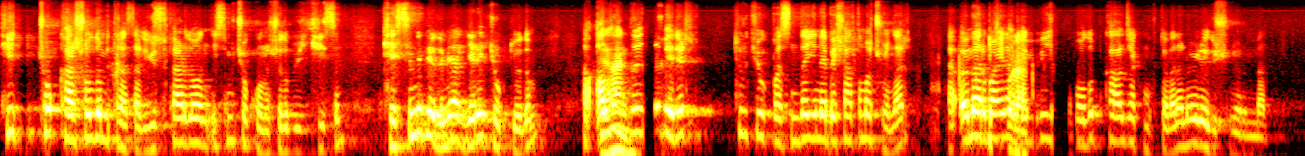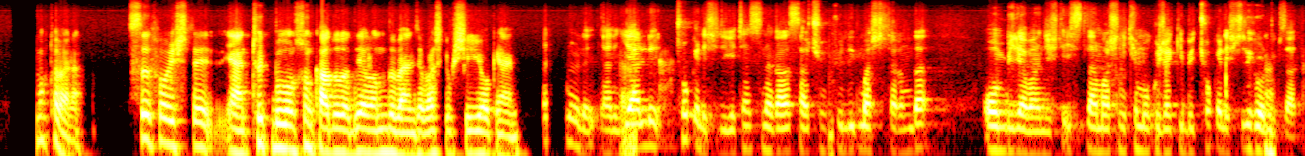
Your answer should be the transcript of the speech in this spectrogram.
Hiç çok karşı olduğum bir transferdi. Yusuf Erdoğan ismi çok konuşuyordu bu iki isim. Kesinlikle diyordum ya gerek yok diyordum. Ha, Yani. alındı ne verir? Türkiye Kupası'nda yine 5-6 maç oynar. Ha, Ömer Bayram bırak. gibi bir isim olup kalacak muhtemelen öyle düşünüyorum ben. Muhtemelen. Sırf o işte yani Türk bulunsun kadroda diye alındı bence. Başka bir şey yok yani. Öyle yani Evet. yerli çok eleştiri geçen sene Galatasaray çünkü lig maçlarında 11 yabancı işte İstiklal maçını kim okuyacak gibi çok eleştiri gördük zaten.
